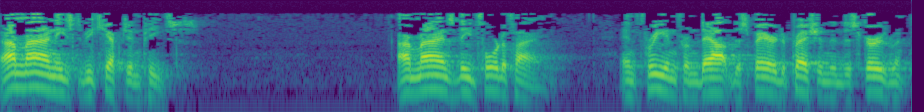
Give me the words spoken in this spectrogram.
Our mind needs to be kept in peace. Our minds need fortifying and freeing from doubt, despair, depression, and discouragement.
